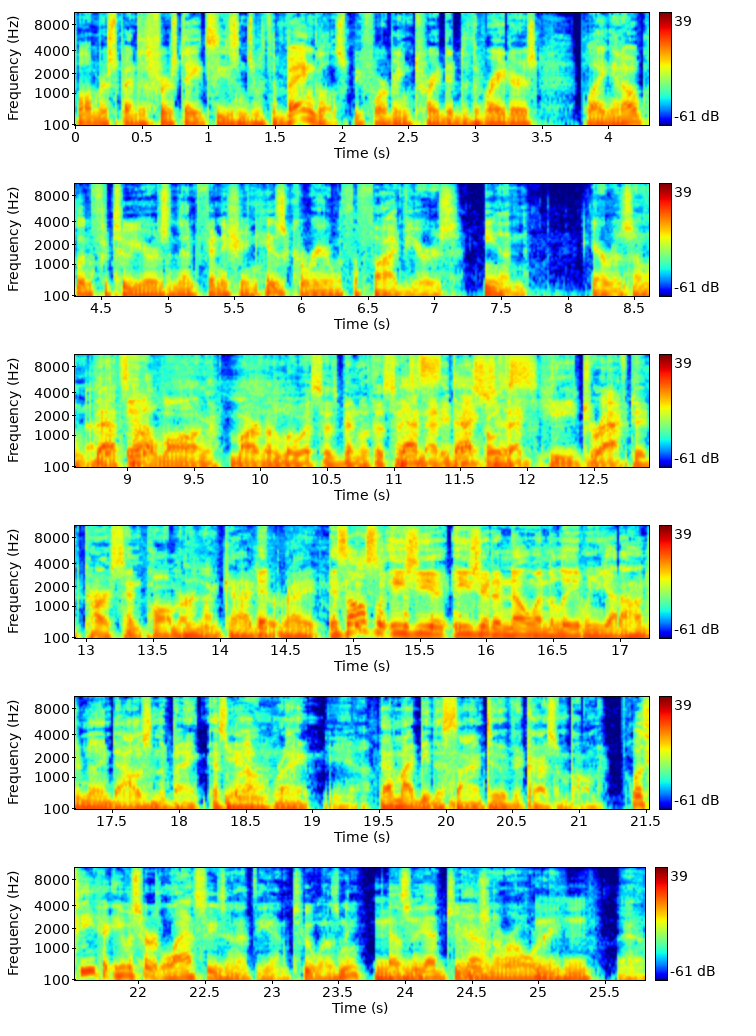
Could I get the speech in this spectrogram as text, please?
Palmer spent his first eight seasons with the Bengals before being traded to the Raiders, playing in Oakland for two years and then finishing his career with the five years in Arizona. That's how long Marvin Lewis has been with the Cincinnati that's Bengals just- that he drafted Carson Palmer. Oh my God, you're right. It's also easier easier to know when to leave when you got hundred million dollars in the bank as well, right? Yeah. That might be the sign too if you're Carson Palmer. Was he? He was hurt last season at the end too, wasn't he? Yes, he mm-hmm. had two years in a row where he. Mm-hmm. Yeah.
